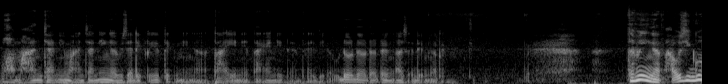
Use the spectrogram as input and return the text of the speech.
wah manca nih manca nih nggak bisa dikritik nih nggak tai ini tai ini tai dia. Udah udah udah nggak usah dengerin tapi nggak tahu sih gue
